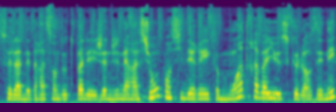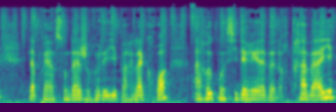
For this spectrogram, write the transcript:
Cela n'aidera sans doute pas les jeunes générations, considérées comme moins travailleuses que leurs aînés, d'après un sondage relayé par La Croix, à reconsidérer la valeur travail.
